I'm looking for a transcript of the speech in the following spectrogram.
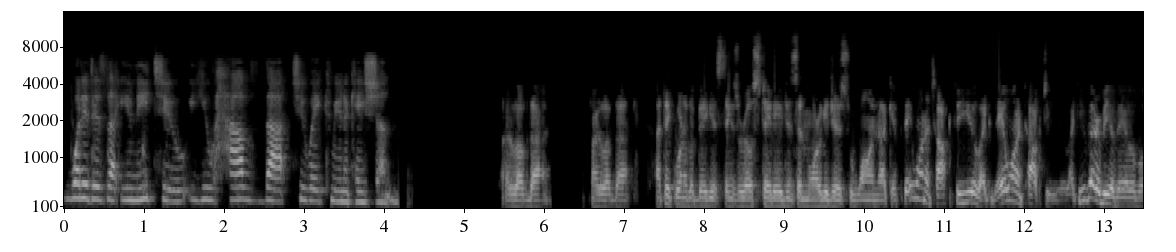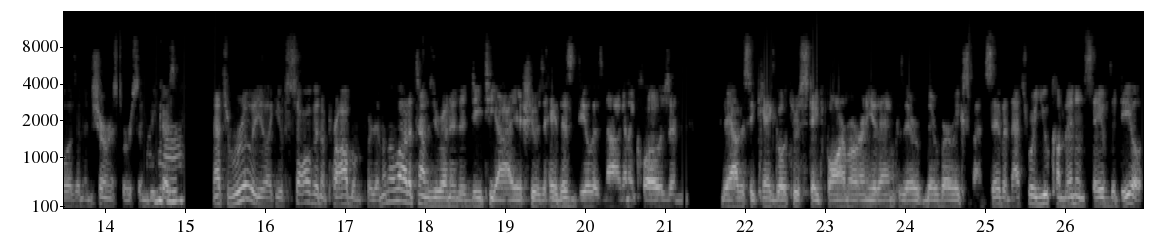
what it is that you need to, you have that two way communication. I love that. I love that. I think one of the biggest things real estate agents and mortgages one, like if they want to talk to you, like they want to talk to you, like you better be available as an insurance person because mm-hmm. that's really like you're solving a problem for them. And a lot of times you run into DTI issues. Hey, this deal is not going to close and they obviously can't go through State Farm or any of them because they're they're very expensive, and that's where you come in and save the deal.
